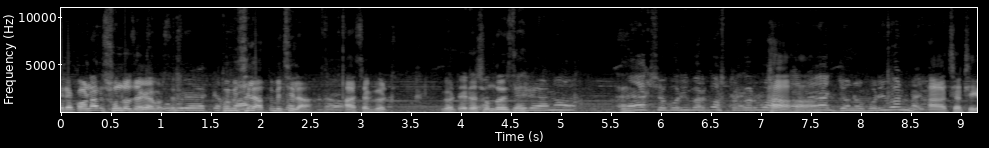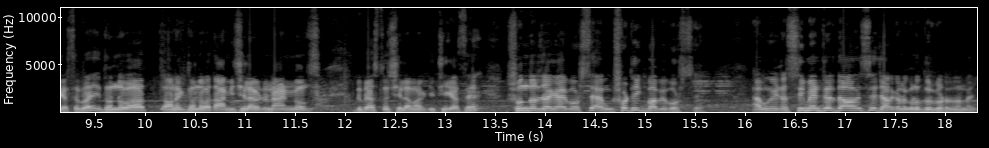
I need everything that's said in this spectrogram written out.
এটা কর্নারে সুন্দর জায়গায় পড়ছে। তুমি ছিলা তুমি ছিলা। আচ্ছা গুড গুড এটা সুন্দর হয়েছে। হ্যাঁ, হ্যাঁ। আচ্ছা ঠিক আছে ভাই ধন্যবাদ। অনেক ধন্যবাদ। আমি ছিলাম একটু নারায়ণগঞ্জ একটু ব্যস্ত ছিলাম আর কি ঠিক আছে? সুন্দর জায়গায় বসছে এবং সঠিকভাবে বসছে। এবং এটা সিমেন্টের দেওয়া হয়েছে যার কারণে কোনো দুর্ঘটনা নাই।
